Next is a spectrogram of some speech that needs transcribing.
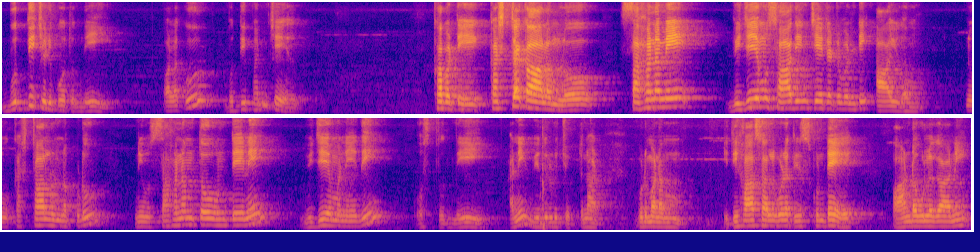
బుద్ధి చెడిపోతుంది. వాళ్ళకు బుద్ధి పనిచేయదు. కాబట్టి కష్టకాలంలో సహనమే విజయము సాధించేటటువంటి ఆయుధం. నువ్వు కష్టాలు ఉన్నప్పుడు నీవు సహనంతో ఉంటేనే విజయం అనేది వస్తుంది అని విదురుడు చెప్తున్నాడు. ఇప్పుడు మనం ఇతిహాసాలు కూడా తీసుకుంటే పాండవులు కానీ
